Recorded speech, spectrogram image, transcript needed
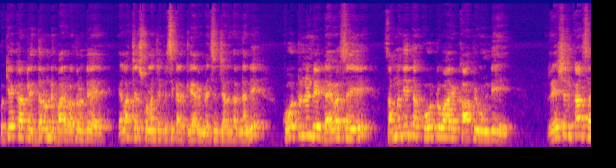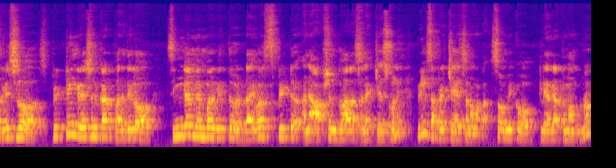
ఒకే కార్డులో ఇద్దరు ఉండి భార్య భర్తలు ఉంటే ఎలా చేసుకోవాలని చెప్పేసి ఇక్కడ క్లియర్గా మెన్షన్ చేయడం జరిగిందండి. కోర్టు నుండి డైవర్స్ అయ్యి సంబంధిత కోర్టు వారి కాపీ ఉండి రేషన్ కార్డ్ సర్వీస్లో స్ప్లిట్టింగ్ రేషన్ కార్డ్ పరిధిలో single member with divorce split అనే ఆప్షన్ ద్వారా సెలెక్ట్ చేసుకొని వీళ్ళు సపరేట్ చేయొచ్చు అనమాట సో మీకు క్లియర్గా అర్థం అనుకున్నాం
